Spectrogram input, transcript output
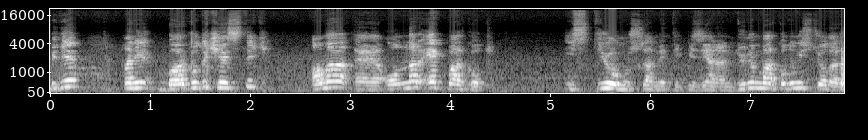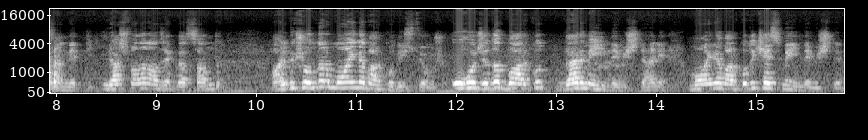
Bir de hani barkodu kestik ama e, onlar ek barkod istiyormuş zannettik biz yani. Hani dünün barkodunu istiyorlar zannettik. İlaç falan alacaklar sandık. Halbuki onlar muayene barkodu istiyormuş. O hoca da barkod vermeyin demişti. Hani muayene barkodu kesmeyin demişti.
